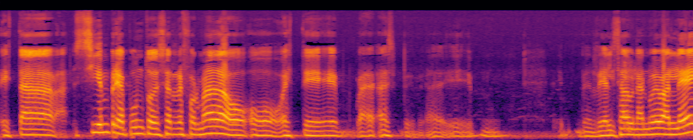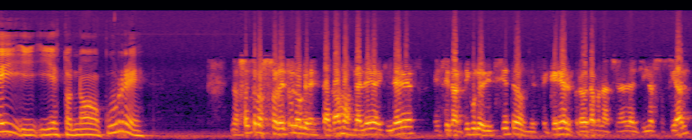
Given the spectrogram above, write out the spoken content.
está siempre a punto de ser reformada o, este eh, realizada una nueva ley y, esto no ocurre? Nosotros, sobre todo, lo que destacamos la ley de alquileres es el artículo 17 donde se crea el Programa Nacional de Alquiler Social,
